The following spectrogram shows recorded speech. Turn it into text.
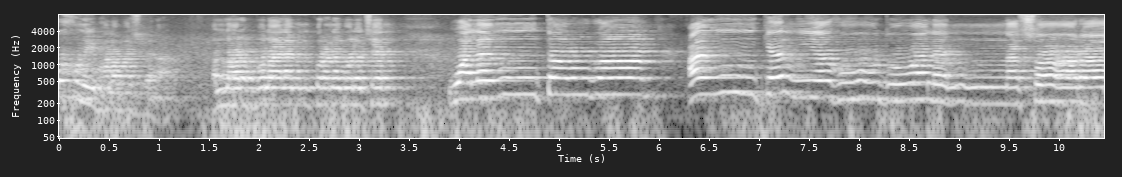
কখনোই ভালোবাসবে না। আল্লাহ রব্বুল আলমিন কোরআনে বলেছেন ওয়ালান তরদা عنك اليهود ولا النصارى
